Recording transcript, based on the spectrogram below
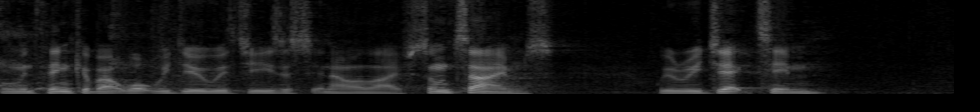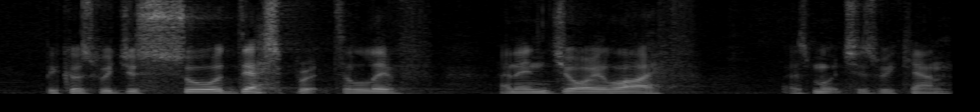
when we think about what we do with Jesus in our life. Sometimes we reject him because we're just so desperate to live and enjoy life as much as we can.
